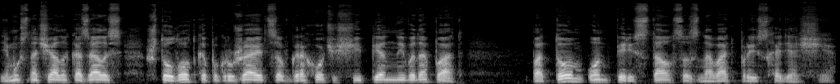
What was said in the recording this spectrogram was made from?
Ему сначала казалось, что лодка погружается в грохочущий пенный водопад. Потом он перестал сознавать происходящее.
